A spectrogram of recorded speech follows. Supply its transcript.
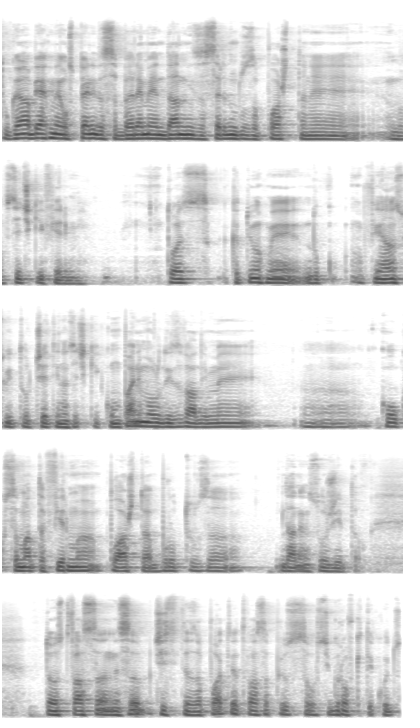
тогава бяхме успели да съберем данни за средното заплащане във всички фирми. Тоест, като имахме финансовите отчети на всички компании, може да извадиме колко самата фирма плаща бруто за даден служител. Тоест, това са, не са чистите заплати, а това са плюс са осигуровките, които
